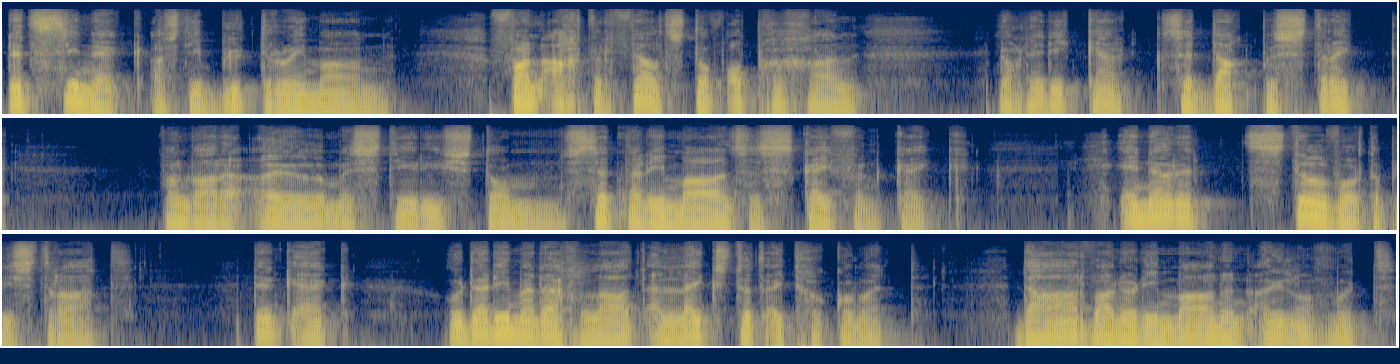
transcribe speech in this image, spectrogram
Dit sien ek as die bloedrooi maan van agter veldstof opgegaan, nog net die kerk se dak bestryk van waar 'n uil mysteries stom sit na die maan se skyf en kyk. En nou dit stil word op die straat, dink ek hoe dat die middag laat 'n lijkstoet uitgekom het, daar waar nou die maan en uil ontmoet.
